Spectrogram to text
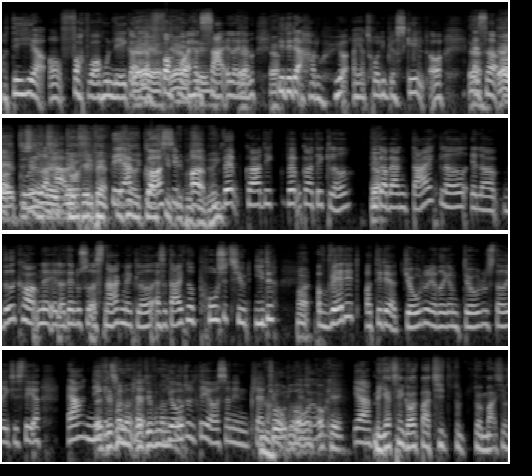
og det her, og fuck, hvor hun ligger, Ja, ja, eller fuck, ja, hvor er han okay. sej, eller et Ja, andet. ja. Det er det der, har du hørt, og jeg tror, de bliver skilt, og Ja, altså, ja, ja, og det er gud, og har pille- Det sådan er gossip gossip, og hvem gør, det, hvem gør det glad? Det Ja. gør hverken dig glad, eller vedkommende, eller den, du sidder og snakker med glad. Altså, der er ikke noget positivt i det. Nej. Og Reddit og det der Jodel, jeg ved ikke, om Jodel stadig eksisterer, er negativt. noget? Hvad er det for noget? Jodel, det er også sådan en platform, Jodel, hvor... Okay. Ja, Men jeg tænker også bare tit, som, som mig siger,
